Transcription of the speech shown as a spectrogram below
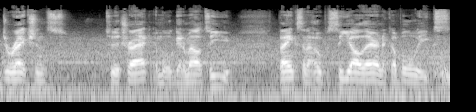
directions to the track and we'll get them out to you. Thanks, and I hope to see y'all there in a couple of weeks.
